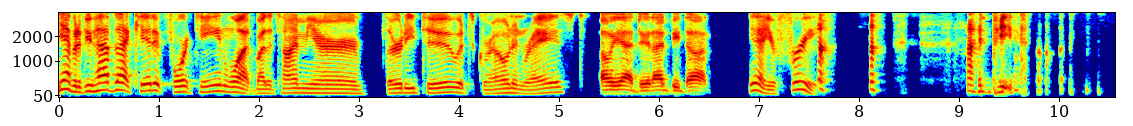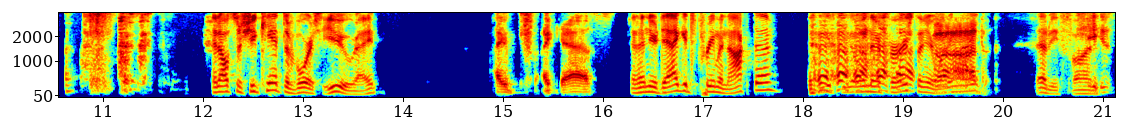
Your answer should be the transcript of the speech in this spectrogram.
Yeah, but if you have that kid at 14, what? By the time you're 32, it's grown and raised. Oh yeah, dude, I'd be done. Yeah, you're free. I'd be done. and also, she can't divorce you, right? I I guess. And then your dad gets prima nocta. He gets to go in there first on your wedding night. That'd be fun. Jeez,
